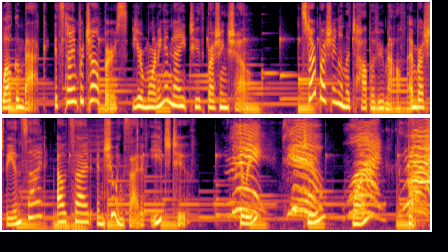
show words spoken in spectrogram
Welcome back. It's time for Chompers, your morning and night toothbrushing show. Start brushing on the top of your mouth and brush the inside, outside, and chewing side of each tooth. Three, two, one, brush.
